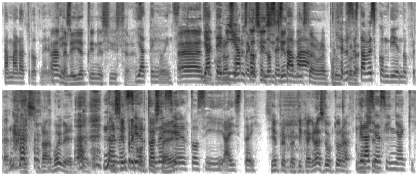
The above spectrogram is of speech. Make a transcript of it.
Tamara Trotner en Ándale, Facebook. ya tienes Instagram. Ya tengo Instagram. Ya corazón, tenía, pero se los, estaba, se los estaba escondiendo, pero no. Es- no, muy bien. muy bien. No, y no siempre es cierto, contesta, no es ¿eh? cierto, sí, ahí estoy. Siempre platica. Gracias, doctora. Gracias, siempre. Iñaki.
